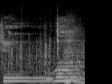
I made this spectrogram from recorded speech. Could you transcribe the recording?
You want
